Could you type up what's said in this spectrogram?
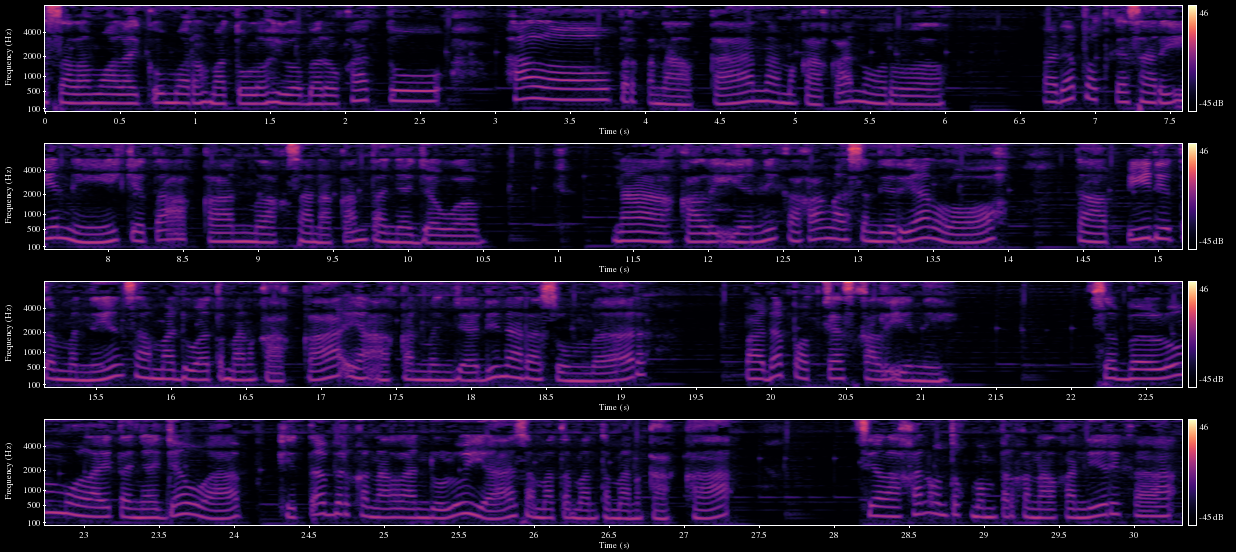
Assalamualaikum warahmatullahi wabarakatuh. Halo, perkenalkan nama kakak Nurul. Pada podcast hari ini kita akan melaksanakan tanya jawab. Nah, kali ini kakak nggak sendirian loh, tapi ditemenin sama dua teman kakak yang akan menjadi narasumber pada podcast kali ini. Sebelum mulai tanya jawab, kita berkenalan dulu ya sama teman-teman kakak. Silakan untuk memperkenalkan diri, Kak.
